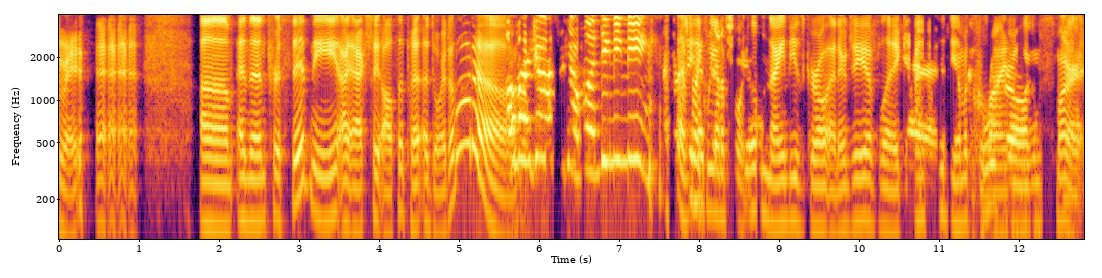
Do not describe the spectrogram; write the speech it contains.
right. um, and then for Sidney, I actually also put Adore Delano. Oh my gosh, we got one. Ding, ding, ding. I feel like we got a point. 90s girl energy of like I'm busy, I'm a cool grind. girl, I'm smart. Yes.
